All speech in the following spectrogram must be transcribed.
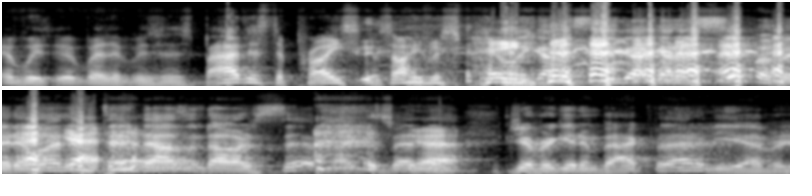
It was well. It was as bad as the price because I was paying. you, got, you got, got, a sip of it. It wasn't yeah. a ten thousand dollars sip. I can bet yeah. that. Did you ever get him back for that? Have you ever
